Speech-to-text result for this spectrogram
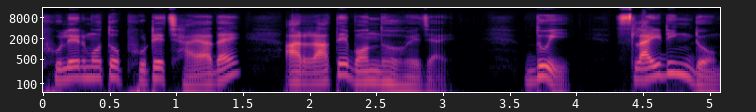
ফুলের মতো ফুটে ছায়া দেয় আর রাতে বন্ধ হয়ে যায়। দুই, স্লাইডিং ডোম।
